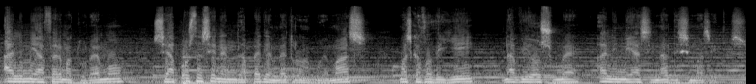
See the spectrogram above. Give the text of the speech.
άλλη μια φέρμα του Ρέμο, σε απόσταση 95 μέτρων από εμάς, μας καθοδηγεί να βιώσουμε άλλη μια συνάντηση μαζί της.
